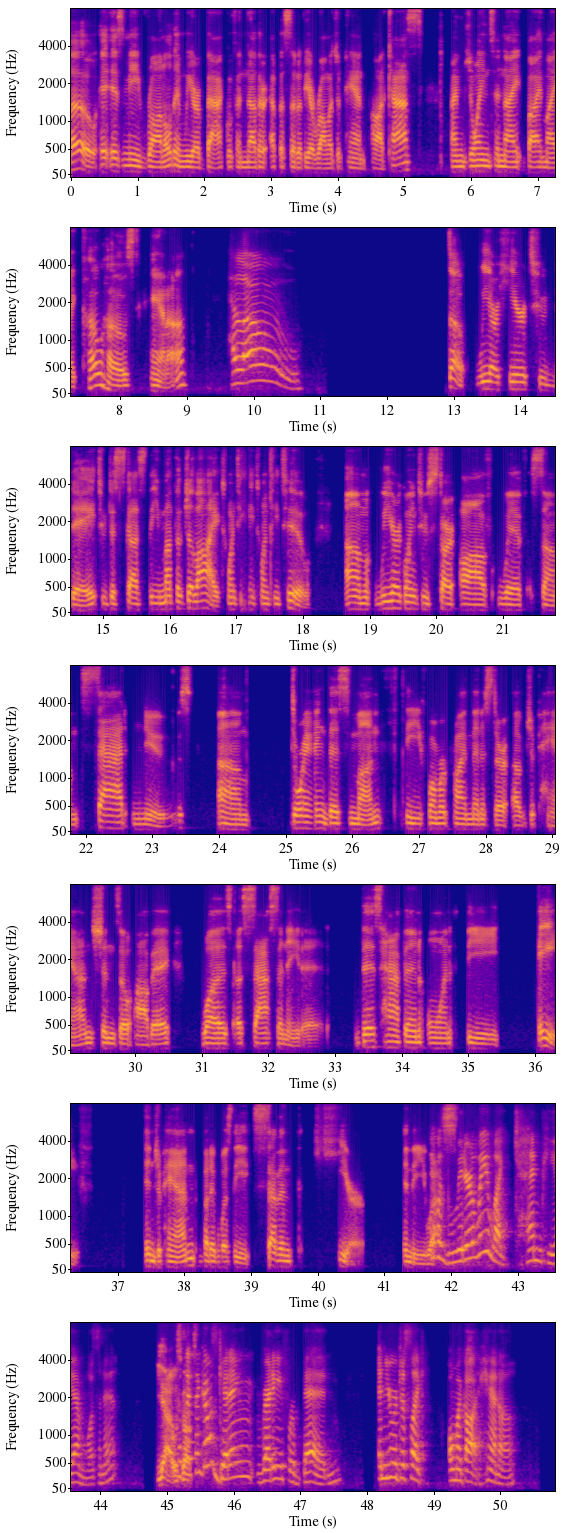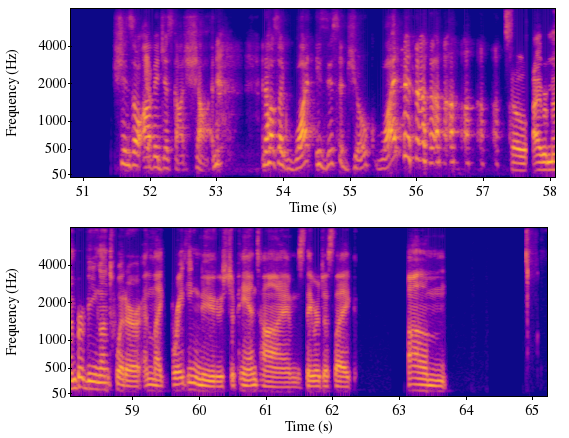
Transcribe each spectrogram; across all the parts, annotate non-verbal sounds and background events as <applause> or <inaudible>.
Hello, it is me, Ronald, and we are back with another episode of the Arama Japan podcast. I'm joined tonight by my co host, Hannah. Hello. So, we are here today to discuss the month of July 2022. Um, we are going to start off with some sad news. Um, during this month, the former prime minister of Japan, Shinzo Abe, was assassinated. This happened on the 8th in Japan, but it was the 7th here in the US. It was literally like 10 p.m., wasn't it? Yeah, it was Because I think I was getting ready for bed, and you were just like, "Oh my God, Hannah, Shinzo Abe just got shot," <laughs> and I was like, "What? Is this a joke? What?" <laughs> So I remember being on Twitter and like breaking news, Japan Times, they were just like, um,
